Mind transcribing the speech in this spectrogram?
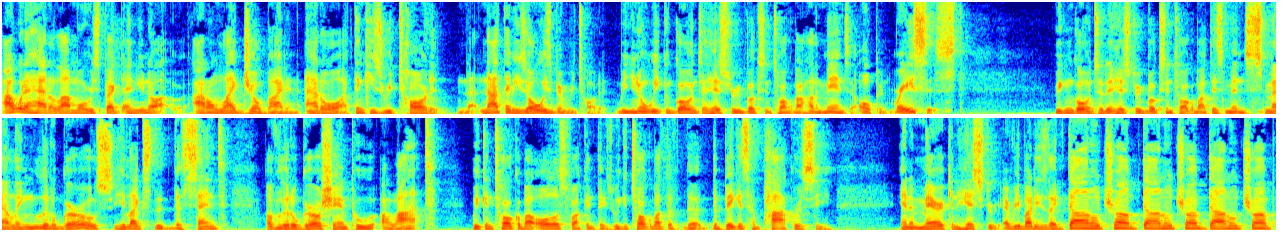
I would have had a lot more respect. And you know, I don't like Joe Biden at all. I think he's retarded. Not that he's always been retarded, but you know, we can go into history books and talk about how the man's an open racist. We can go into the history books and talk about this man smelling little girls. He likes the, the scent of little girl shampoo a lot. We can talk about all those fucking things. We can talk about the, the, the biggest hypocrisy in American history. Everybody's like, Donald Trump, Donald Trump, Donald Trump.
